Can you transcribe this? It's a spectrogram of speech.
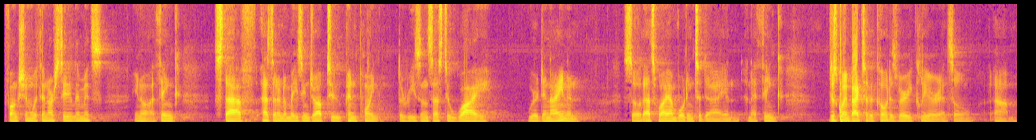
function within our city limits. You know, I think staff has done an amazing job to pinpoint the reasons as to why we're denying, and so that's why I'm voting to deny. And, and I think just going back to the code is very clear, and so um,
